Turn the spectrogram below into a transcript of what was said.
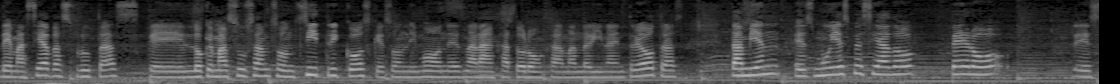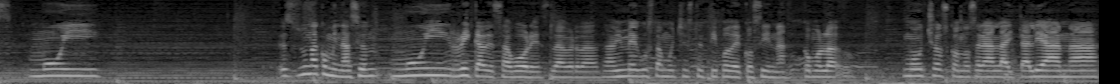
demasiadas frutas, que lo que más usan son cítricos, que son limones, naranja, toronja, mandarina, entre otras. También es muy especiado, pero es muy es una combinación muy rica de sabores, la verdad. A mí me gusta mucho este tipo de cocina, como la- muchos conocerán la italiana,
